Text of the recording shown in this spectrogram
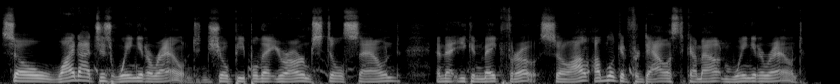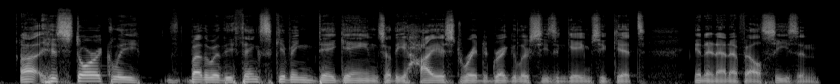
So why not just wing it around and show people that your arm's still sound and that you can make throws? So I'm looking for Dallas to come out and wing it around. Uh, historically, by the way, the Thanksgiving Day games are the highest rated regular season games you get in an NFL season.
